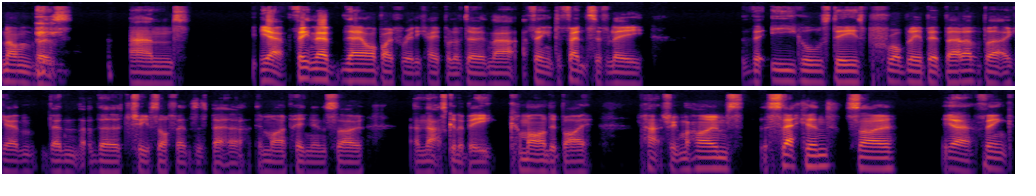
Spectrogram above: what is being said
numbers, and yeah, I think they they are both really capable of doing that. I think defensively the Eagles D is probably a bit better, but again, then the Chiefs offense is better in my opinion. So, and that's going to be commanded by Patrick Mahomes the second. So, yeah, I think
